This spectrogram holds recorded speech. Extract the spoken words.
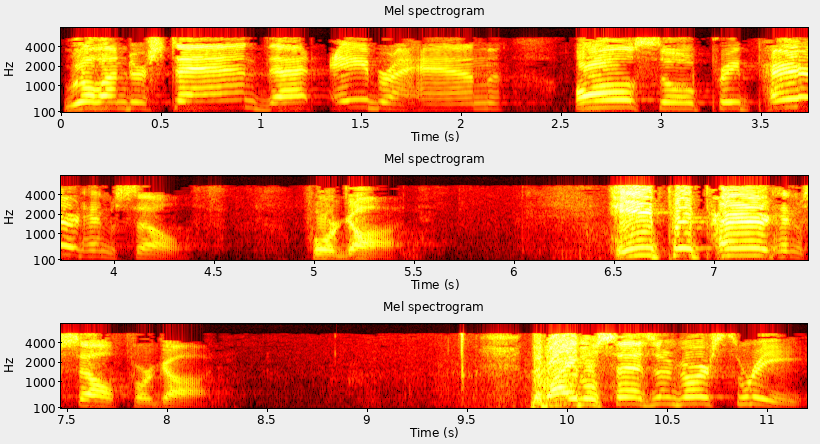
we'll understand that Abraham also prepared himself for God. He prepared himself for God. The Bible says in verse 3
